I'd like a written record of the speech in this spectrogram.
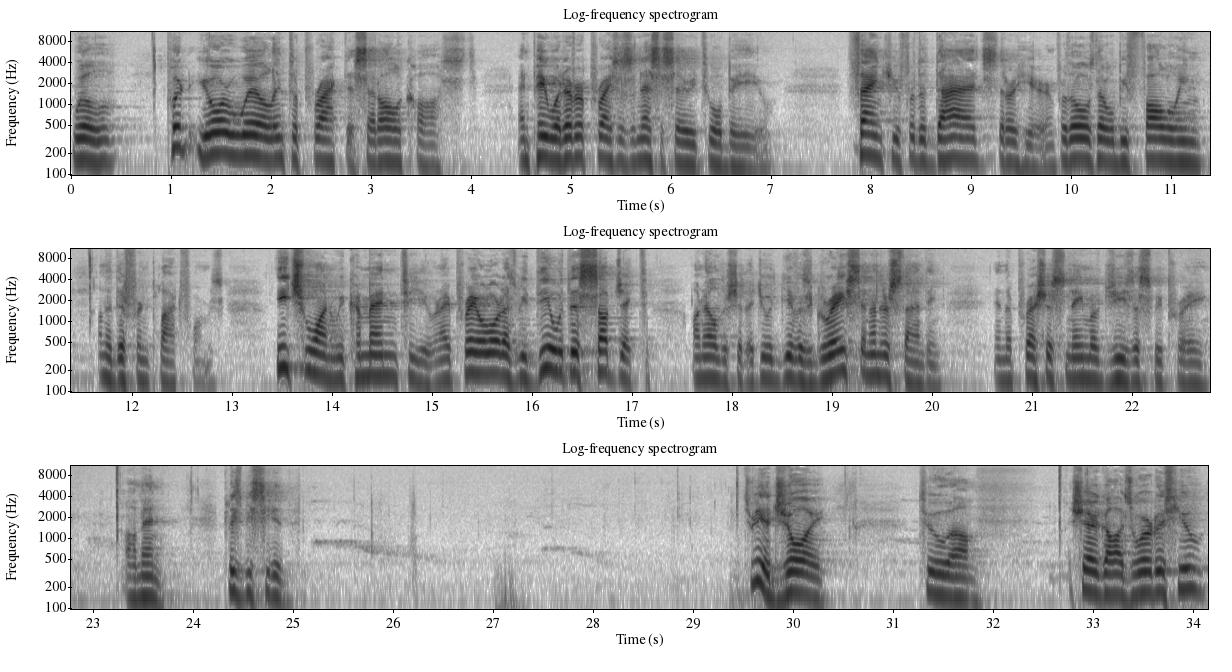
will put your will into practice at all cost and pay whatever price is necessary to obey you. Thank you for the dads that are here and for those that will be following on the different platforms. Each one we commend to you. And I pray, O oh Lord, as we deal with this subject on eldership, that you would give us grace and understanding in the precious name of Jesus, we pray. Amen. Please be seated. It's really a joy to um, share God's word with you.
